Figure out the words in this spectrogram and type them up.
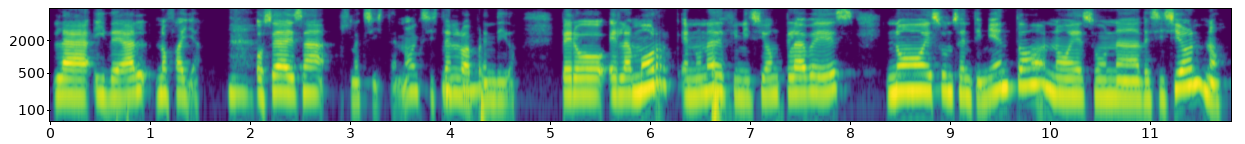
la ideal no falla. O sea, esa pues, no existe, ¿no? Existe en lo aprendido. Pero el amor, en una definición clave, es no es un sentimiento, no es una decisión, no.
